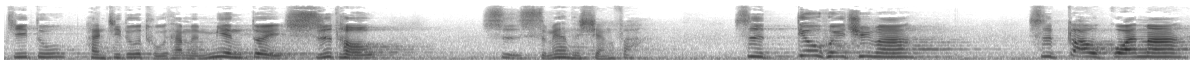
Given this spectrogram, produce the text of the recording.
基督和基督徒他们面对石头是什么样的想法？是丢回去吗？是告官吗？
